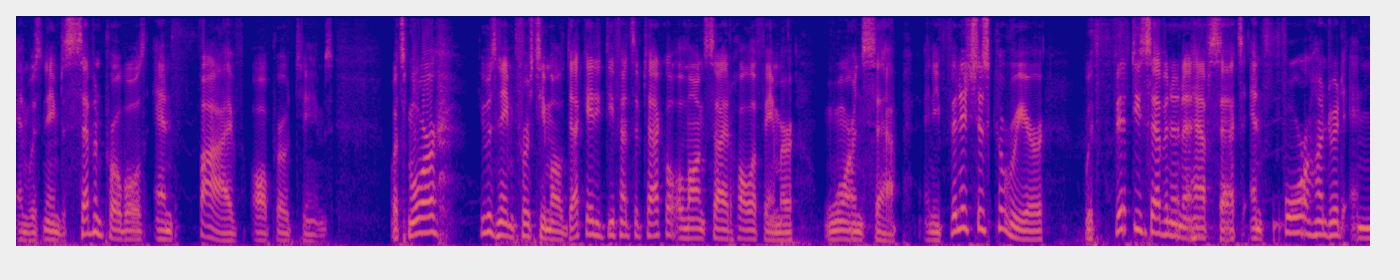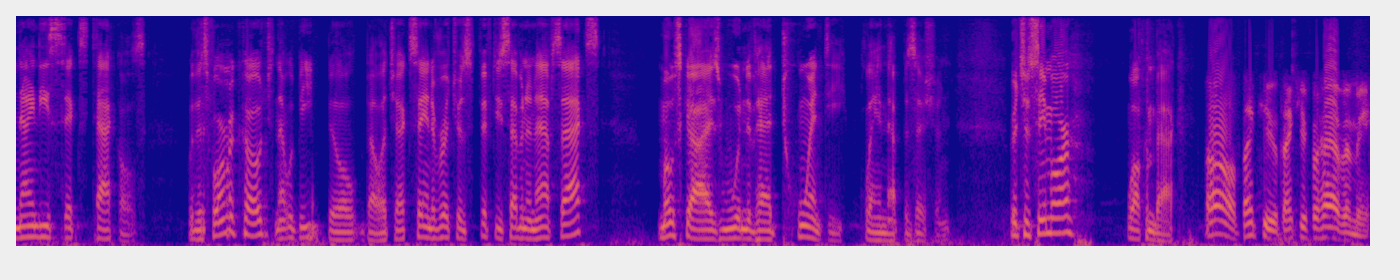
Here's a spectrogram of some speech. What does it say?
and was named to seven Pro Bowls and five All Pro teams. What's more, he was named first team All Decade defensive tackle alongside Hall of Famer Warren Sapp, and he finished his career with 57 and a half sacks and 496 tackles. With his former coach, and that would be Bill Belichick, saying of Richard's 57 and a half sacks, most guys wouldn't have had 20 playing that position. Richard Seymour, welcome back. Oh, thank you. Thank you for having me.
